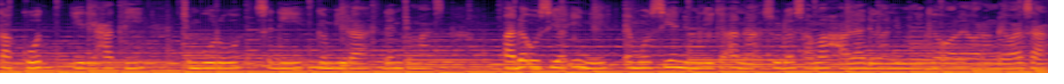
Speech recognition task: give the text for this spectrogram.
takut, iri hati, cemburu, sedih, gembira, dan cemas. Pada usia ini, emosi yang dimiliki anak sudah sama halnya dengan dimiliki oleh orang dewasa.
